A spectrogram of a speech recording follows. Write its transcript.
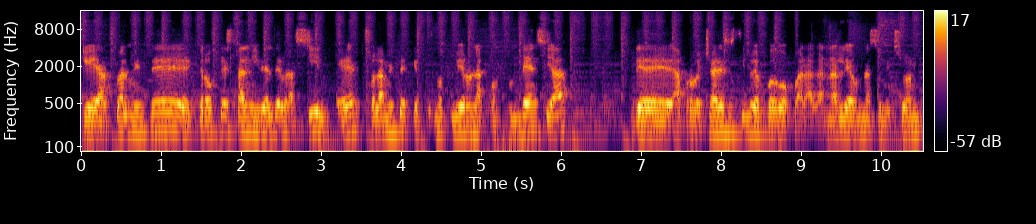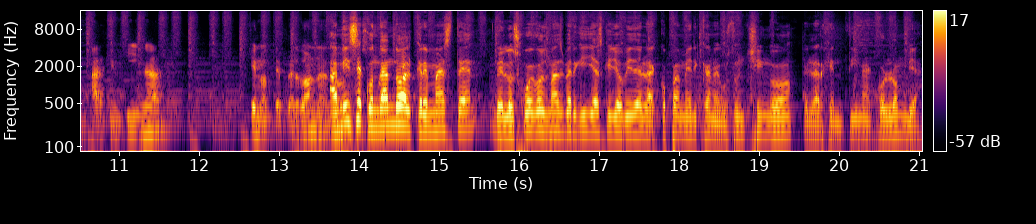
que actualmente creo que está al nivel de Brasil, ¿eh? solamente que pues, no tuvieron la contundencia de aprovechar ese estilo de juego para ganarle a una selección argentina que no te perdona. A ¿no? mí secundando al Cremaster, de los juegos más verguillas que yo vi de la Copa América, me gustó un chingo el Argentina-Colombia.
